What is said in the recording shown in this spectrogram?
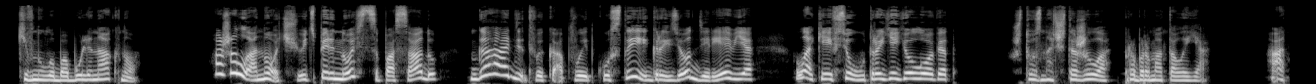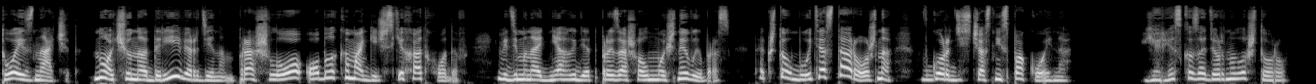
— кивнула бабуля на окно. «А жила ночью и теперь носится по саду, гадит, выкапывает кусты и грызет деревья. Лакей все утро ее ловят». «Что значит ожила?» — пробормотала я. А то и значит, ночью над Ривердином прошло облако магических отходов. Видимо, на днях где-то произошел мощный выброс. Так что будь осторожна, в городе сейчас неспокойно. Я резко задернула штору,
